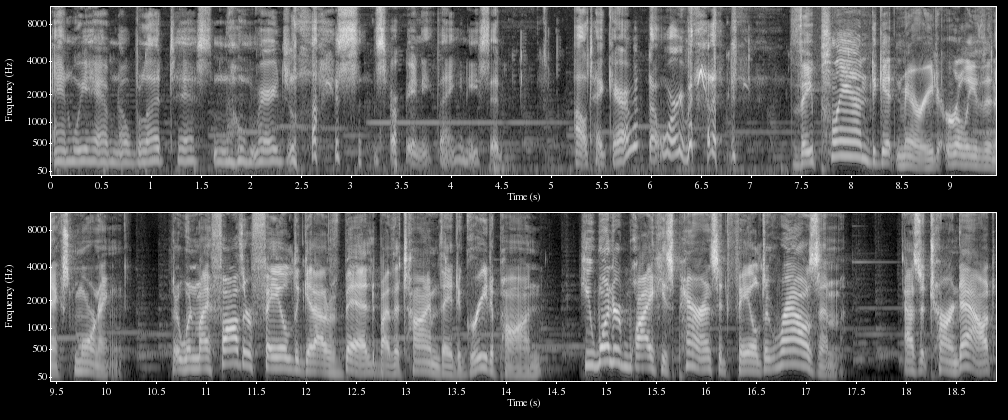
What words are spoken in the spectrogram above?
and we have no blood test, no marriage license or anything. And he said, I'll take care of it, don't worry about it. They planned to get married early the next morning, but when my father failed to get out of bed by the time they'd agreed upon, he wondered why his parents had failed to rouse him. As it turned out,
